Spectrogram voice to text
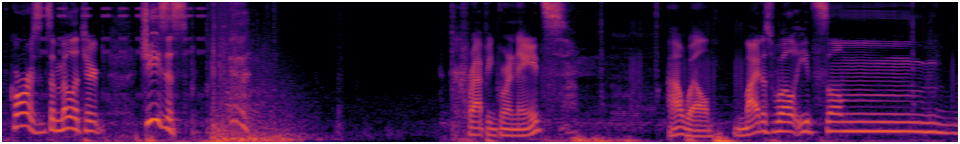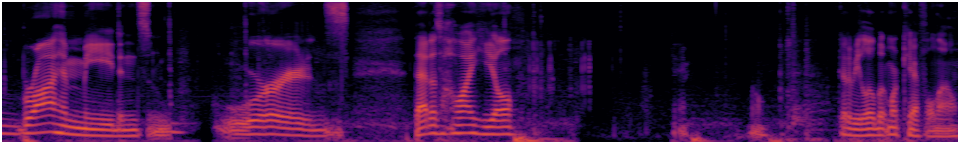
Of course, it's a military... Jesus! Crappy grenades. Ah, well. Might as well eat some Brahmin mead and some words. That is how I heal. Okay. Well, gotta be a little bit more careful now.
